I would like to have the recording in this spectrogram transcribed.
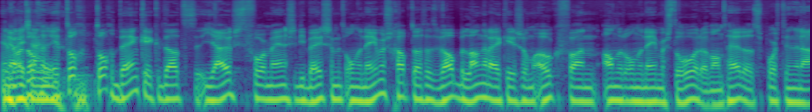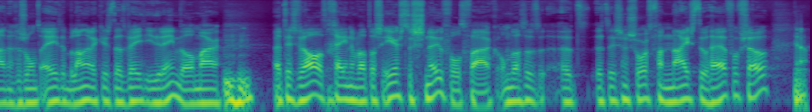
En ja, wij toch, zijn, eh, toch, toch denk ik dat juist voor mensen die bezig zijn met ondernemerschap, dat het wel belangrijk is om ook van andere ondernemers te horen. Want hè, dat sport inderdaad en gezond eten belangrijk is, dat weet iedereen wel. Maar Mhm. Het is wel hetgene wat als eerste sneuvelt vaak. Omdat het, het, het is een soort van nice to have of zo. Ja.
